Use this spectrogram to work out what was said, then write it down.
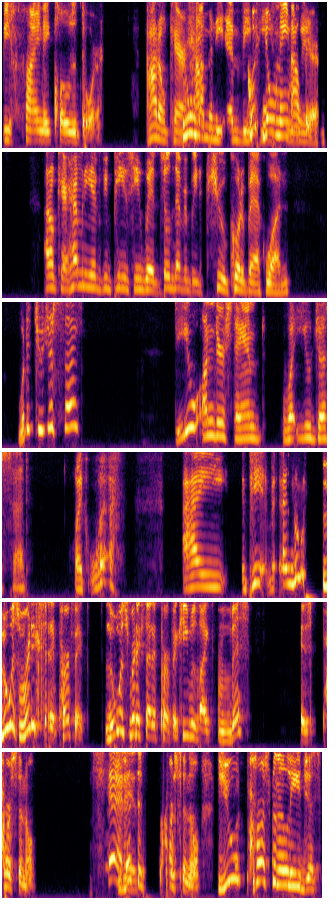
behind a closed door. I don't care how many MVPs. Put your name out wins. there. I don't care how many MVPs he wins. He'll never be the true quarterback one. What did you just say? Do you understand what you just said? Like what? I and Louis Riddick said it perfect. Louis Riddick said it perfect. He was like, "This is personal. Yeah, this is. is personal. You personally just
